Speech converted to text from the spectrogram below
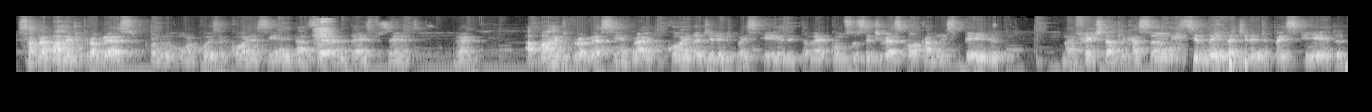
Sabe a barra de progresso? Quando uma coisa corre assim, aí dá 0, 10%, né? a barra de progresso em hebraico corre da direita para a esquerda. Então é como se você tivesse colocado um espelho na frente da aplicação, se lê da direita para a esquerda,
